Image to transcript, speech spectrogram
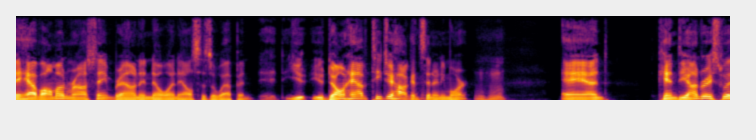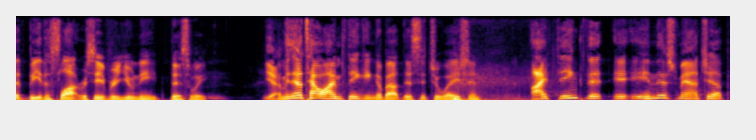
they have Amon-Ra St. Brown and no one else as a weapon. It- you you don't have TJ Hockenson anymore. Mm-hmm. And can DeAndre Swift be the slot receiver you need this week? Yes. I mean, that's how I'm thinking about this situation. I think that in this matchup,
